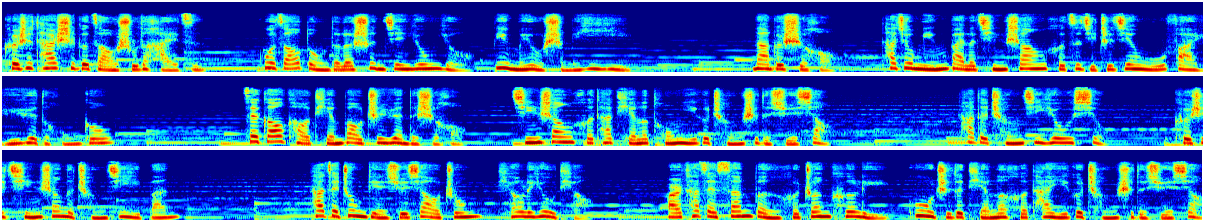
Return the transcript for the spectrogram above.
可是他是个早熟的孩子，过早懂得了瞬间拥有并没有什么意义。那个时候，他就明白了情商和自己之间无法逾越的鸿沟。在高考填报志愿的时候，情商和他填了同一个城市的学校。他的成绩优秀，可是情商的成绩一般。他在重点学校中挑了又挑。而他在三本和专科里固执的填了和他一个城市的学校，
